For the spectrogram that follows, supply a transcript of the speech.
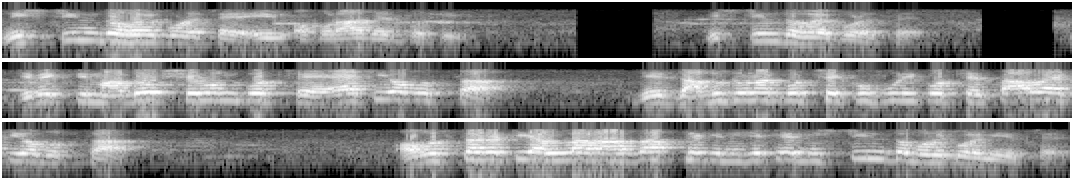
নিশ্চিন্ত হয়ে পড়েছে এই অপরাধের প্রতি। নিশ্চিন্ত হয়ে পড়েছে। যে ব্যক্তি মাদক সেবন করছে, একই অবস্থা। যে জাদুটোনা করছে কুপুরি করছে, তাও একই অবস্থা। অবস্থাটা কি আল্লাহর আজাব থেকে নিজেকে নিশ্চিন্ত মনে করে নিয়েছে?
